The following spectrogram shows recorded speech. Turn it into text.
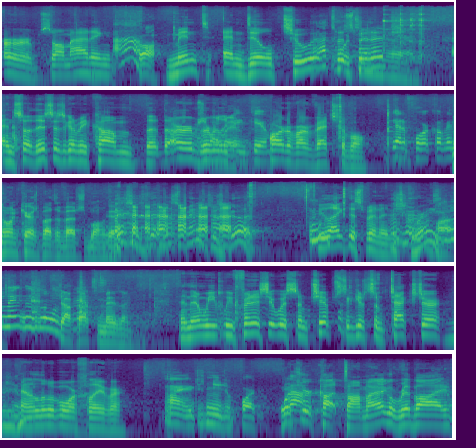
herbs. So I'm adding ah. Oh. mint and dill to it, That's the what's spinach. there. And so this is going to become the, the herbs are really Thank you. part of our vegetable. You got a fork over there? No one cares about the vegetable. Okay. This, is this spinach is good. You like the spinach? It's Great. Can you make these little Chef, chips? that's amazing. And then we, we finish it with some chips to give some texture and a little more flavor. All right, you just need a fork. What's Wow. your cut, Tom? I go ribeye,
